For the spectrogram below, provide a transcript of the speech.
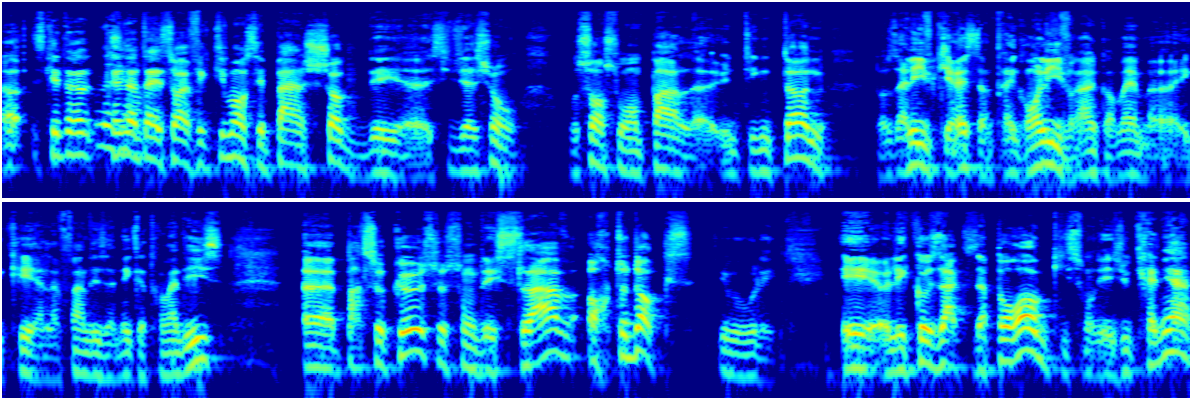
ce qui est très, intéressant, effectivement, ce n'est pas un choc des euh, civilisations au sens où on parle euh, Huntington dans un livre qui reste un très grand livre, hein, quand même, euh, écrit à la fin des années 90, parce que ce sont des Slaves orthodoxes si vous voulez. Et les Cosaques Zaporog, qui sont les Ukrainiens,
